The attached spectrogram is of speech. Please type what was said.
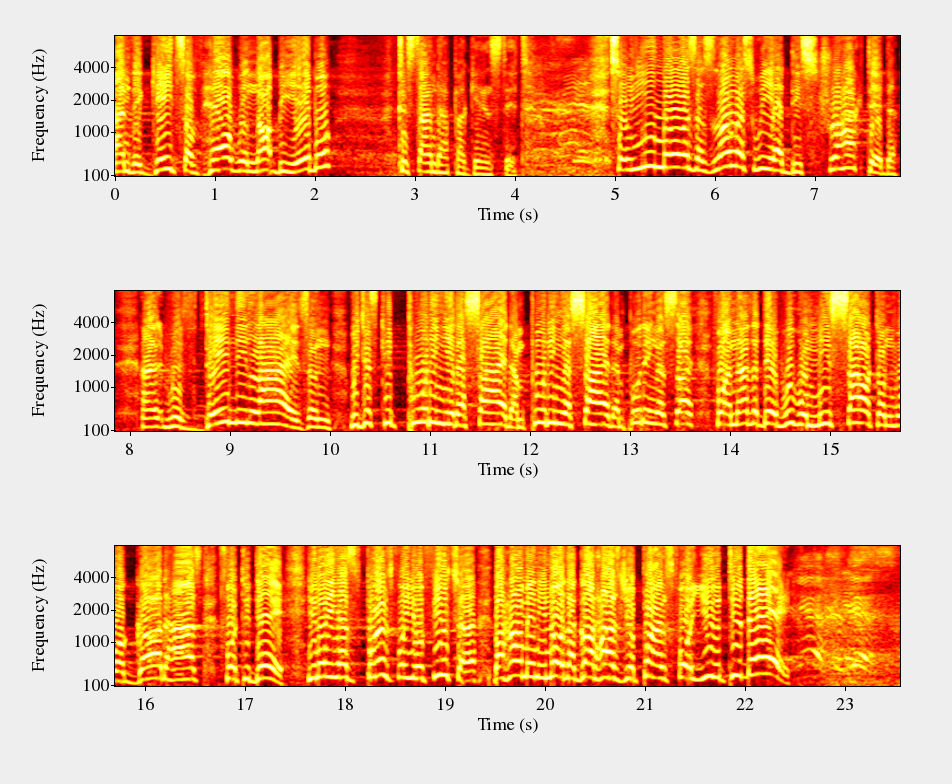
and the gates of hell will not be able to stand up against it. So he knows as long as we are distracted uh, with daily lives and we just keep putting it aside and putting aside and putting aside for another day, we will miss out on what God has for today. You know, he has plans for your future, but how many know that God has your plans for you today? Yes, yes.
